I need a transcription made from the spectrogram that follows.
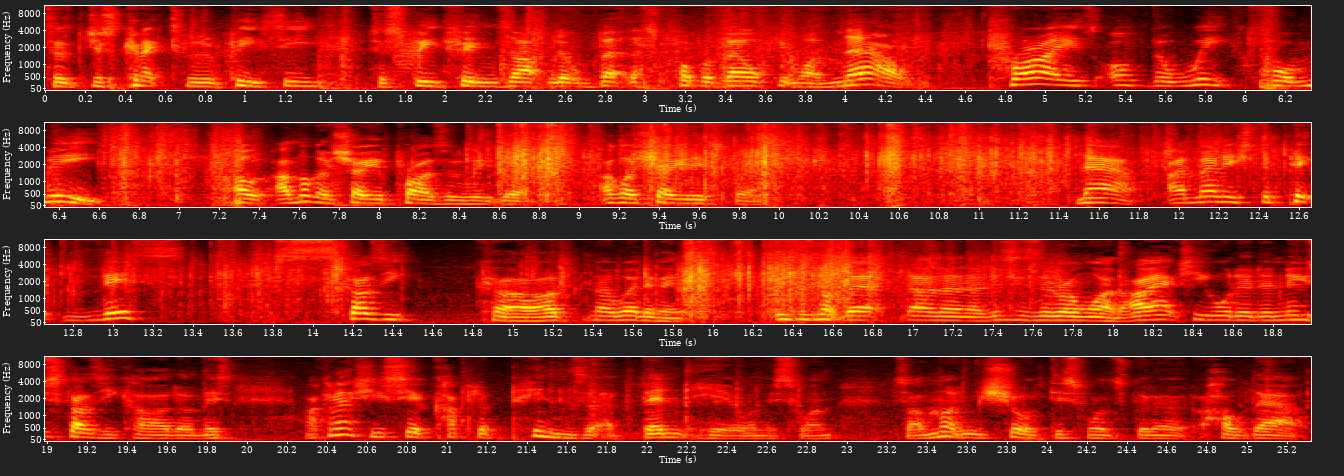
to just connect to the PC to speed things up a little bit. Let's pop a Belkin one. Now, prize of the week for me. Oh, I'm not going to show you prize of the week yet. I'm going to show you this first. Now, I managed to pick this SCSI card. No, wait a minute. This is not the... No, no, no. This is the wrong one. I actually ordered a new SCSI card on this. I can actually see a couple of pins that are bent here on this one. So I'm not even sure if this one's going to hold out.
